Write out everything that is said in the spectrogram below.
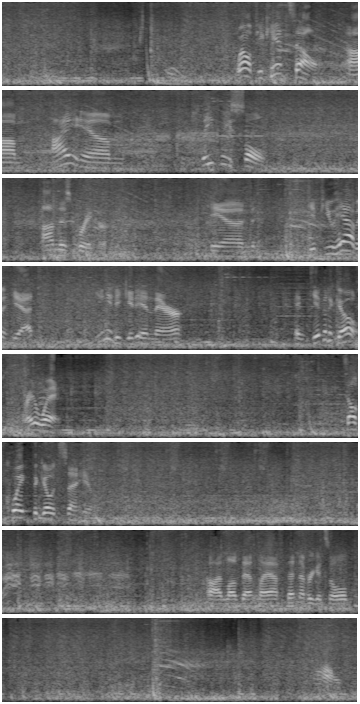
Well, if you can't tell, um, I am completely sold on this breaker. And if you haven't yet, you need to get in there and give it a go right away. Tell Quake the goat sent you. Oh, I love that laugh. That never gets old. Wow.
